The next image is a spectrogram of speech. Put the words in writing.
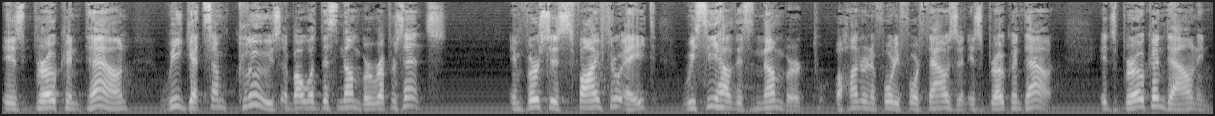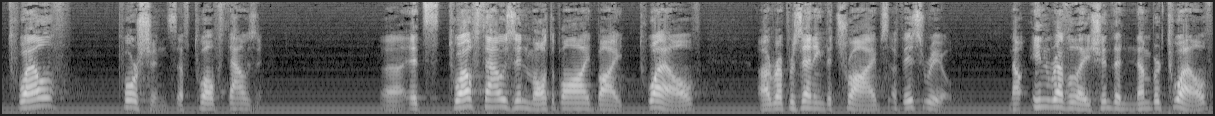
is broken down, we get some clues about what this number represents. In verses 5 through 8, we see how this number, 144,000, is broken down. It's broken down in 12 portions of 12,000. Uh, it's 12,000 multiplied by 12, uh, representing the tribes of Israel. Now, in Revelation, the number 12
